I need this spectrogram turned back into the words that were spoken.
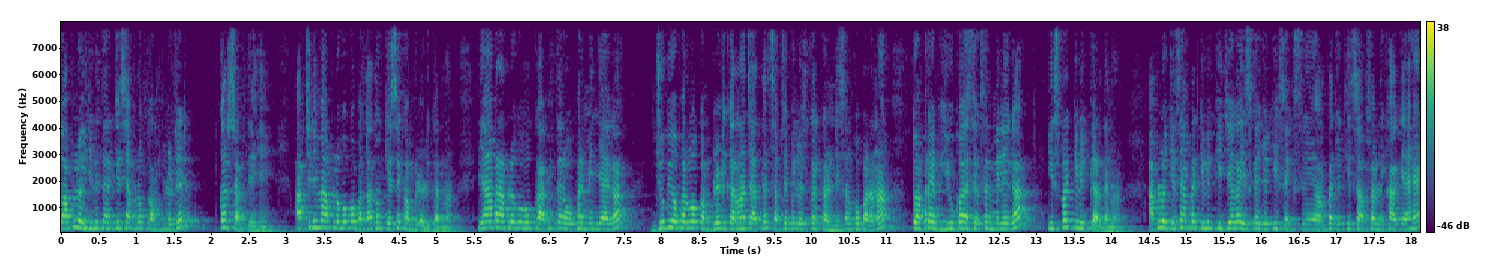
तो आप लोग इजिली तरीके से आप लोग कंप्लीटेड कर सकते हैं। अब चलिए मैं आप लोगों को बताता हूँ कैसे कंप्लीट करना। यहाँ पर आप लोगों को काफ़ी सारा ऑफ़र मिल जाएगा। जो भी ऑफ़र को कंप्लीट करना चाहते हैं, सबसे पहले उसका कंडीशन को पढ़ना तो यहाँ पर व्यू का सेक्शन मिलेगा, इस पर क्लिक कर देना। आप लोग जैसे यहाँ पर क्लिक कीजिएगा, इसका जो कि यहाँ पर जो कि साफ़ साफ़ लिखा गया है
